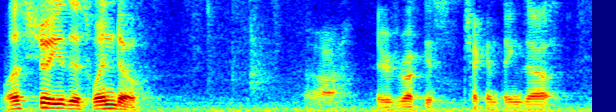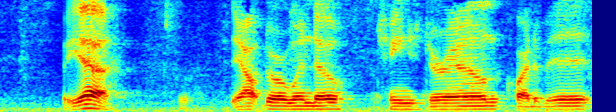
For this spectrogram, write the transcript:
Let's show you this window. Ah, there's Ruckus checking things out. But yeah, the outdoor window changed around quite a bit.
